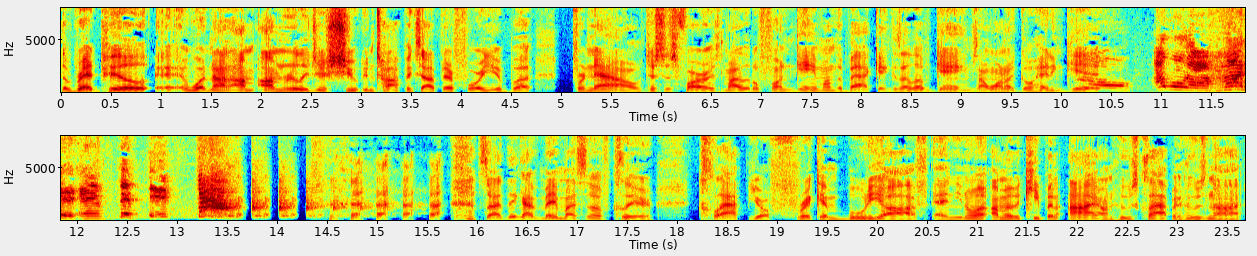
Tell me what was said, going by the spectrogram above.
the red pill and whatnot i'm i'm really just shooting topics out there for you but for now just as far as my little fun game on the back end because i love games i want to go ahead and get Oh, I want a hundred and fifty thousand. so I think I've made myself clear. Clap your freaking booty off. And you know what? I'm going to keep an eye on who's clapping, who's not,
